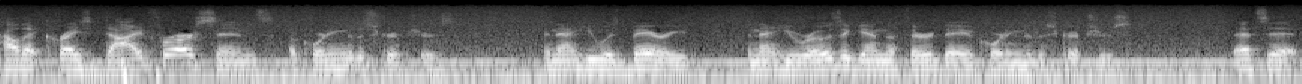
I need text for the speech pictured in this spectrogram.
how that Christ died for our sins, according to the Scriptures, and that he was buried, and that he rose again the third day, according to the Scriptures. That's it.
